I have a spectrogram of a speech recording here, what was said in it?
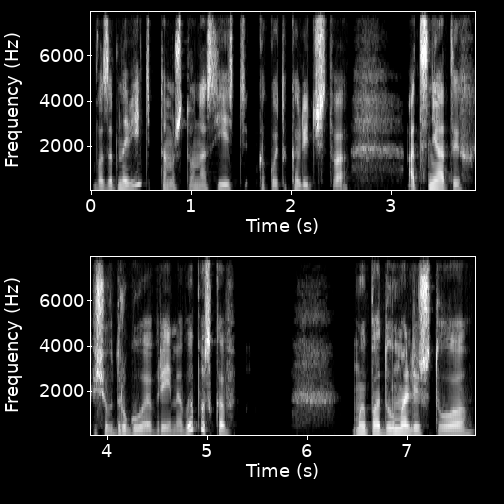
возобновить, потому что у нас есть какое-то количество отснятых еще в другое время выпусков. Мы подумали, что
